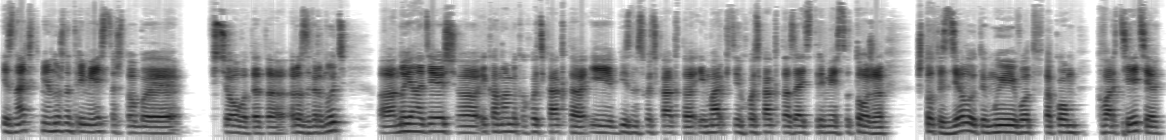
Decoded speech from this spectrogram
и значит, мне нужно три месяца, чтобы все вот это развернуть. А, но я надеюсь, э, экономика хоть как-то, и бизнес хоть как-то, и маркетинг хоть как-то за эти три месяца тоже что-то сделают, и мы вот в таком квартете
